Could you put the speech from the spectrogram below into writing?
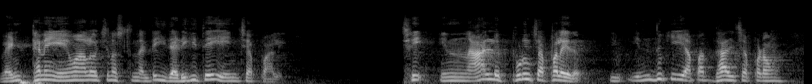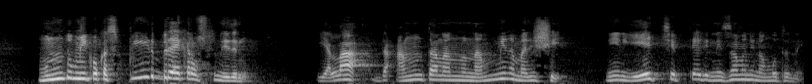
వెంటనే ఏం ఆలోచన వస్తుందంటే ఇది అడిగితే ఏం చెప్పాలి? చి ఇన్నాళ్ళు ఎప్పుడూ చెప్పలేదు. ఎందుకు ఈ అబద్ధాలు చెప్పడం? ముందు మీకు ఒక స్పీడ్ బ్రేకర్ వస్తుంది ఎదురు. ఎలా? అంత నన్ను నమ్మిన మనిషి. నేను ఏది చెప్తే అది నిజమని నమ్ముతుంది.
